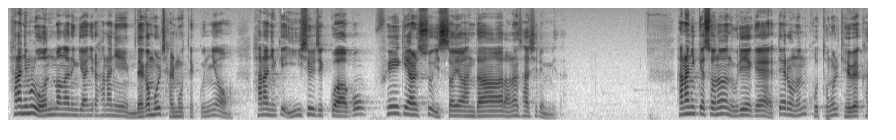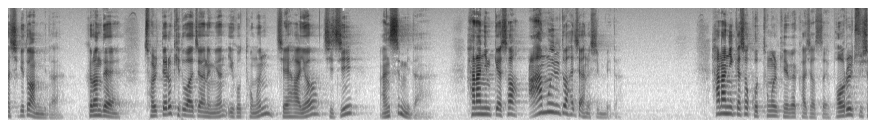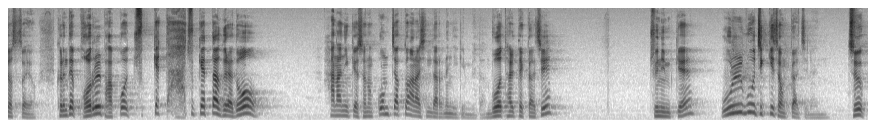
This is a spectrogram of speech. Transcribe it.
하나님을 원망하는 게 아니라 하나님, 내가 뭘 잘못했군요. 하나님께 이실직고하고 회개할 수 있어야 한다라는 사실입니다. 하나님께서는 우리에게 때로는 고통을 계획하시기도 합니다. 그런데 절대로 기도하지 않으면 이 고통은 제하여 지지 않습니다. 하나님께서 아무 일도 하지 않으십니다. 하나님께서 고통을 계획하셨어요. 벌을 주셨어요. 그런데 벌을 받고 죽겠다, 죽겠다 그래도 하나님께서는 꼼짝도 안 하신다라는 얘기입니다. 무엇 할 때까지? 주님께 울부짖기 전까지는, 즉,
